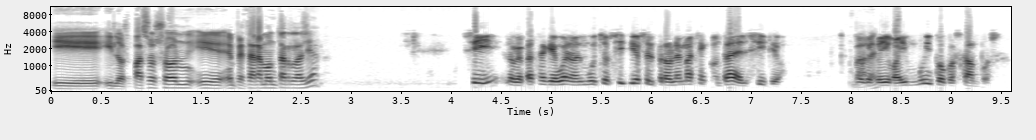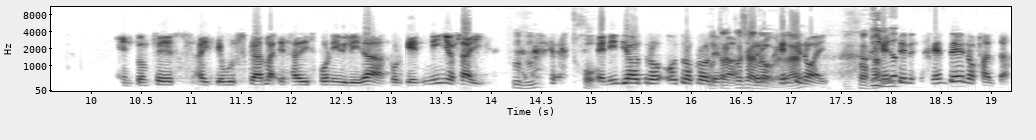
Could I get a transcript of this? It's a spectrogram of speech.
y, y los pasos son eh, empezar a montarlas ya. Sí, lo que pasa que, bueno, en muchos sitios el problema es encontrar el sitio. Lo Vale. que te digo, hay muy pocos campos. Entonces hay que buscar la- esa disponibilidad, porque niños hay. En India otro otro problema, Otra cosa pero no, gente no hay. Gente, gente no falta.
